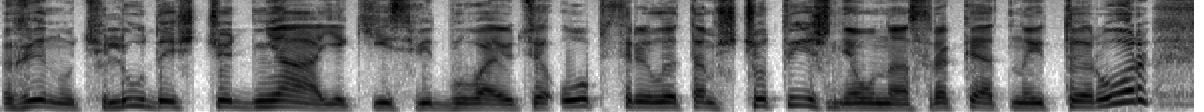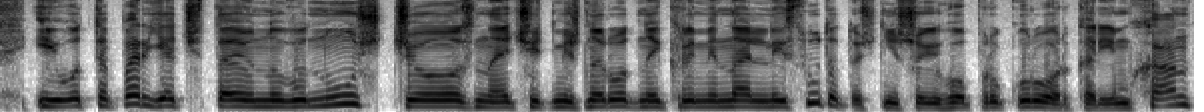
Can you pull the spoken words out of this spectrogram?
гинуть люди, щодня якісь відбуваються обстріли. Там щотижня у нас ракетний терор. І от тепер я читаю новину, що значить міжнародний кримінальний суд, а точніше його прокурор Карім Хан,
